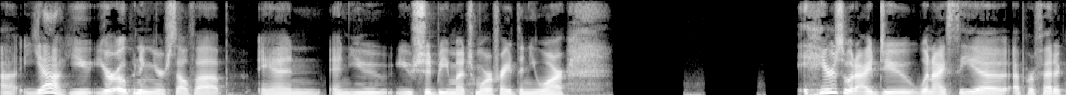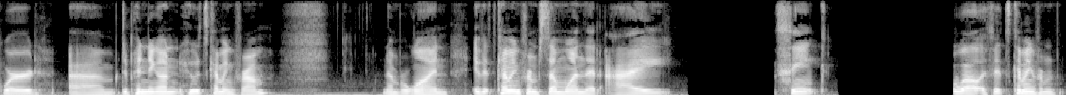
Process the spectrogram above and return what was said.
uh, yeah, you you're opening yourself up, and and you you should be much more afraid than you are here's what I do when I see a, a prophetic word, um, depending on who it's coming from. Number one, if it's coming from someone that I think, well, if it's coming from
